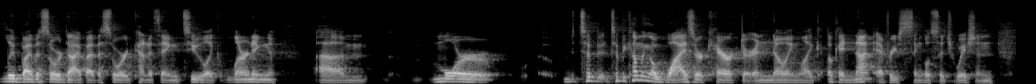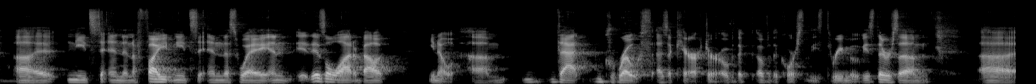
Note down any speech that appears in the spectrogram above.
live by the sword, die by the sword kind of thing, to like learning um, more to, to becoming a wiser character and knowing like okay not every single situation uh, needs to end in a fight needs to end this way and it is a lot about you know um, that growth as a character over the over the course of these three movies. There's um uh,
